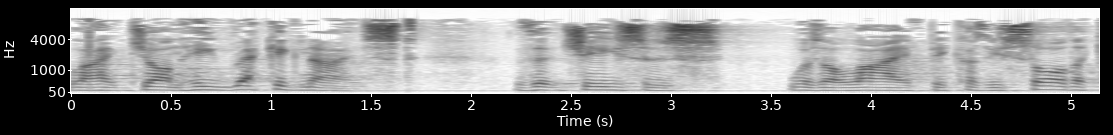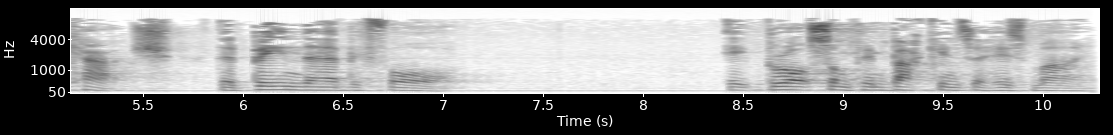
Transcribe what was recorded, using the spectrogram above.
like John. He recognized that Jesus was alive because he saw the catch. They'd been there before. It brought something back into his mind.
